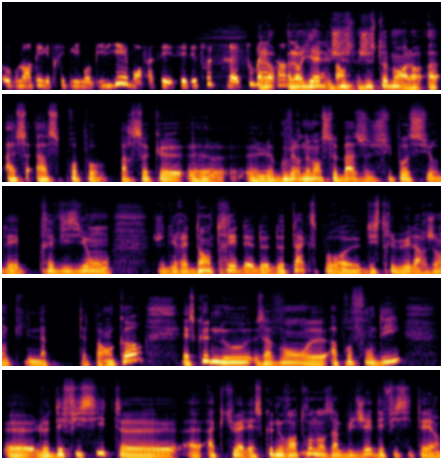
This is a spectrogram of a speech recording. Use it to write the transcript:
augmenter les prix de l'immobilier. Bon, enfin, c'est des trucs très tout bêtes. Alors, hein, alors Yael, justement, alors à, ce, propos, parce que euh, le gouvernement se base, je suppose, sur des prévisions, je dirais, d'entrée de, taxes pour euh, distribuer l'argent qu'il n'a peut-être pas encore. Est-ce que nous avons euh, approfondi le déficit actuel? Est-ce que nous rentrons dans un budget déficitaire?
